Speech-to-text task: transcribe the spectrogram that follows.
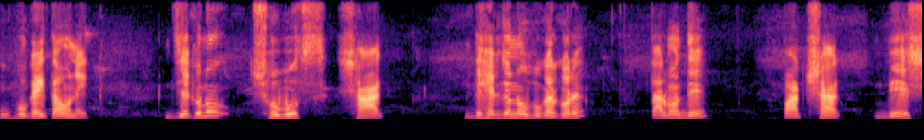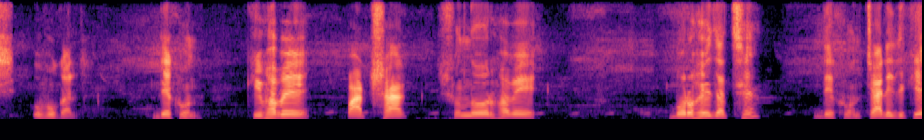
উপকারিতা অনেক। যে কোনো সবুজ শাক দেহের জন্য উপকার করে। তার মধ্যে পাট শাক বেশ উপকার। দেখুন কীভাবে পাট শাক সুন্দরভাবে বড় হয়ে যাচ্ছে। দেখুন চারিদিকে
